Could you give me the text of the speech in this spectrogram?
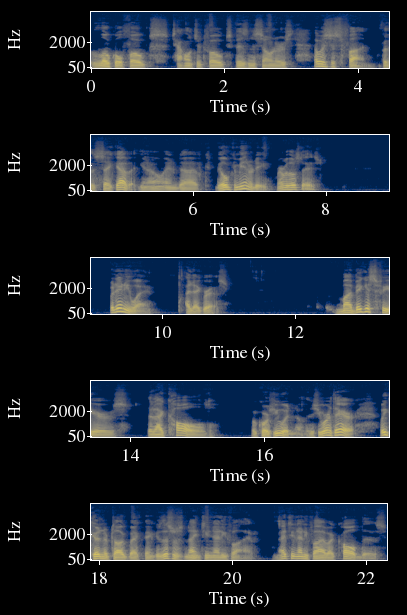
local folks, talented folks, business owners. That was just fun for the sake of it, you know, and uh, build community. Remember those days? But anyway, I digress. My biggest fears that I called. Of course, you wouldn't know this. You weren't there. We couldn't have talked back then because this was 1995. 1995, I called this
